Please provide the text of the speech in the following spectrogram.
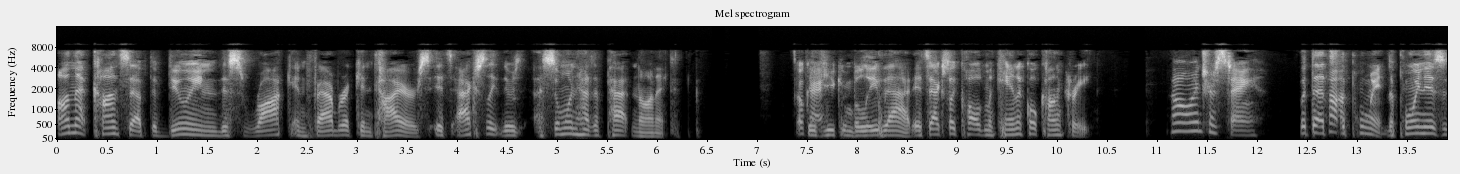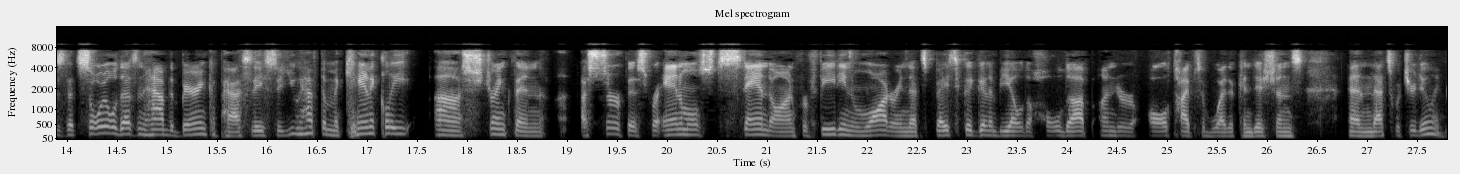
on that concept of doing this rock and fabric and tires, it's actually there's someone has a patent on it. Okay. If you can believe that. It's actually called mechanical concrete. Oh, interesting. But that's huh. the point. The point is is that soil doesn't have the bearing capacity, so you have to mechanically uh, strengthen a surface for animals to stand on for feeding and watering that's basically going to be able to hold up under all types of weather conditions, and that's what you're doing.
